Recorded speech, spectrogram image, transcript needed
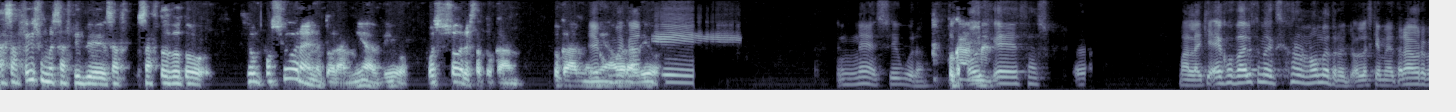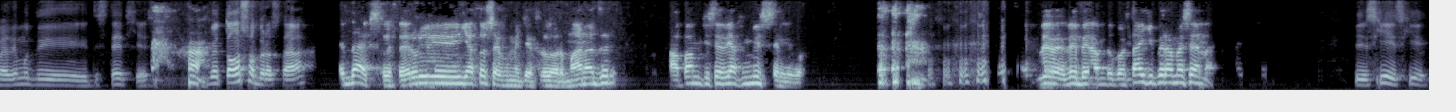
ας αφήσουμε σε, αυτή, σε αυτό εδώ το, Πόση ώρα είναι τώρα, μία-δύο. Πόσες ώρες θα το κάνουμε; Το κάνουμε μία ώρα, δύο; Ναι, σίγουρα. Το κάνουμε. Όχι, ε, θα... σου- ε, Μαλακή. Έχω βάλει στο μεταξύ χρονόμετρο κιόλας και μετράω ρε παιδί μου τι τις τέτοιες. Είμαι τόσο μπροστά. Εντάξει, Λευτέρουλη, γι' αυτός σε έχουμε και floor manager. Θα πάμε και σε διαφημίσεις σε λίγο. δεν, δεν πήραμε τον Κωστάκη, πήραμε σένα. Ισχύει, ισχύει.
